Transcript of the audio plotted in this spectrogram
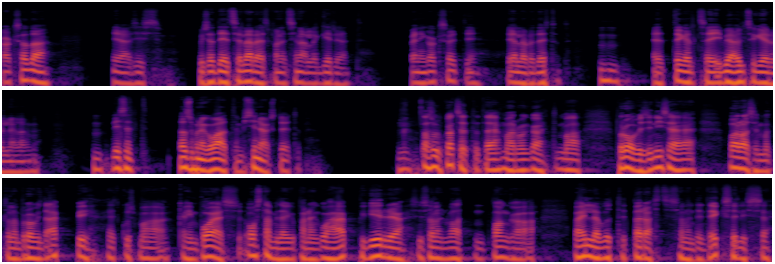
kakssada ja siis, kui sa teed selle ära, siis paned sinna alla kirja, et panin kaks sotti, eelarve tehtud mm. -hmm et tegelikult see ei pea üldse keeruline olema. Hmm. lihtsalt tasub nagu vaadata, mis sinu jaoks töötab. Hmm. tasub katsetada jah, ma arvan ka, et ma proovisin ise, varasemalt olen proovinud äppi, et kus ma käin poes, ostan midagi, panen kohe äppi kirja, siis olen vaadanud panga väljavõtteid pärast, siis olen teinud Excelisse,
